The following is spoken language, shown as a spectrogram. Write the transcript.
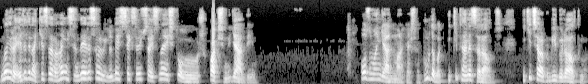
Buna göre elde edilen kesirlerin hangisinin değeri 0,583 sayısına eşit olur? Bak şimdi geldiğim. O zaman geldim arkadaşlar. Burada bak iki tane sarı almış. 2 çarpı 1 bölü 6 mı?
